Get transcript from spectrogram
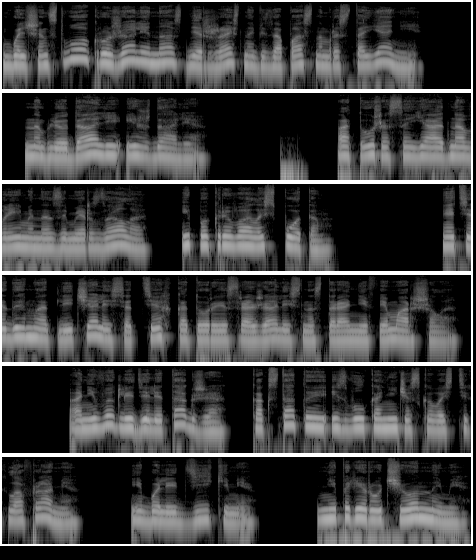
Большинство окружали нас, держась на безопасном расстоянии, наблюдали и ждали. От ужаса я одновременно замерзала и покрывалась потом. Эти дымы отличались от тех, которые сражались на стороне фемаршала. Они выглядели так же, как статуи из вулканического храме, и были дикими, неприрученными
